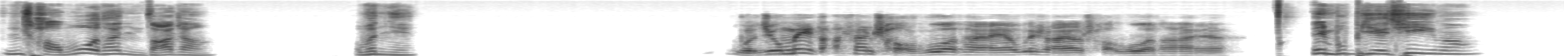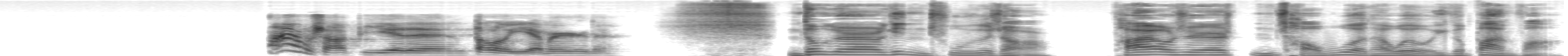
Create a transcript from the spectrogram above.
你吵不过他，你咋整？我问你，我就没打算吵过他呀？为啥要吵过他呀？那你不憋气吗？那有啥憋的？大老爷们儿的。你豆哥给你出个招，他要是你吵不过他，我有一个办法，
